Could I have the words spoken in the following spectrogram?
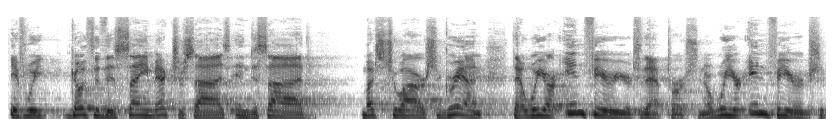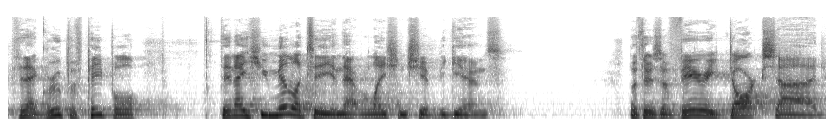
If we go through this same exercise and decide, much to our chagrin, that we are inferior to that person or we are inferior to that group of people, then a humility in that relationship begins. But there's a very dark side,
